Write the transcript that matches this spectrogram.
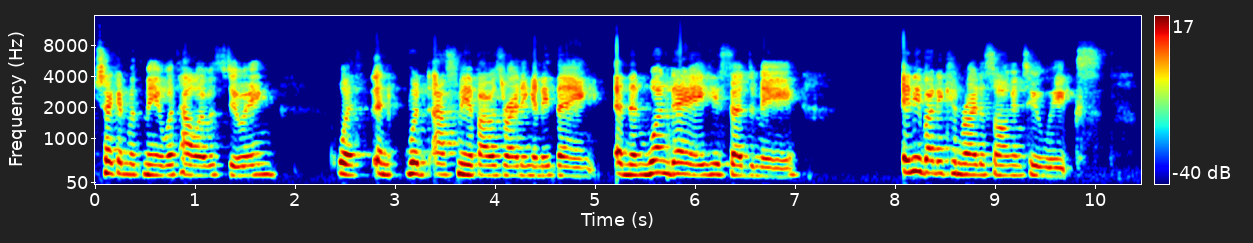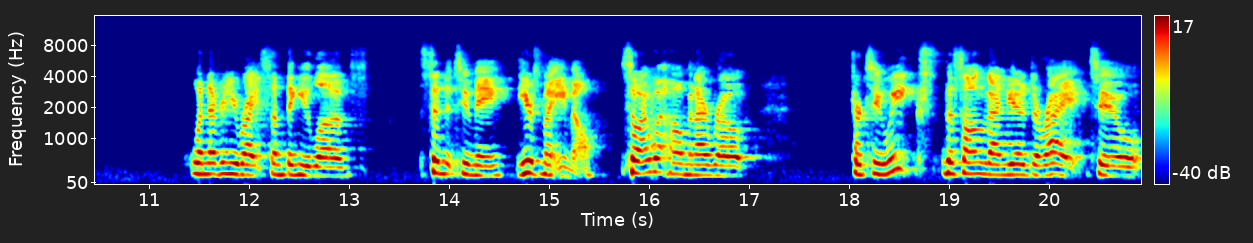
check in with me with how I was doing with and would ask me if I was writing anything. And then one day he said to me, anybody can write a song in two weeks. Whenever you write something you love, send it to me. Here's my email. So I went home and I wrote for two weeks the song that I needed to write to,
